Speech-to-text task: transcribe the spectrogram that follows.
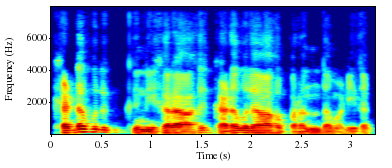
கடவுளுக்கு நிகராக கடவுளாக பிறந்த மனிதன்.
